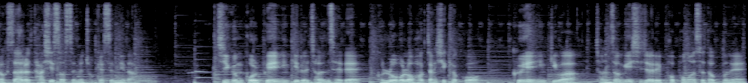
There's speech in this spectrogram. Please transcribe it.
역사를 다시 썼으면 좋겠습니다. 지금 골프의 인기를 전 세대 글로벌로 확장시켰고 그의 인기와 전성기 시절의 퍼포먼스 덕분에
